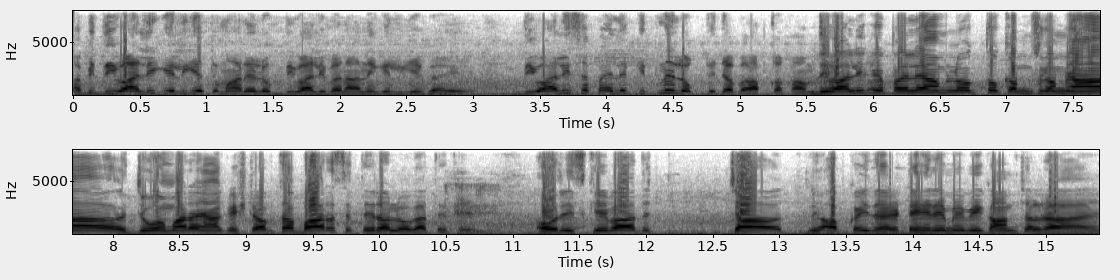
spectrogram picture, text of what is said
अभी दिवाली के लिए तुम्हारे लोग दिवाली बनाने के लिए गए। दिवाली से पहले कितने लोग थे जब आपका काम दिवाली के पहले हम लोग तो कम से कम यहाँ जो हमारा यहाँ का स्टाफ था बारह से तेरह लोग आते थे। और इसके बाद चा आपका इधर टेहरे में भी काम चल रहा है।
